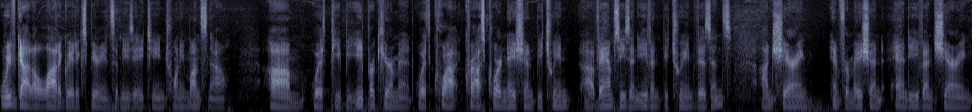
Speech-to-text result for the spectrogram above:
we've got a lot of great experience in these 18, 20 months now um, with PPE procurement, with cross coordination between uh, VAMCs and even between VISNs on sharing information and even sharing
